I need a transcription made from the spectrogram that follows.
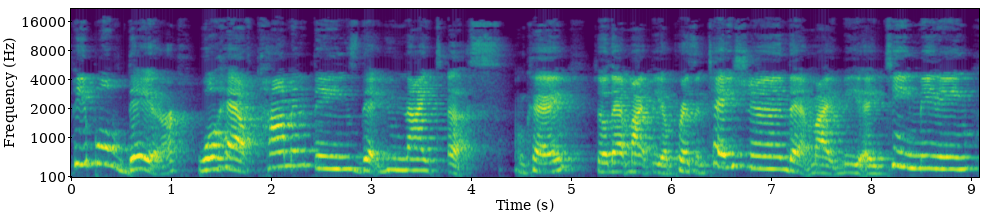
people there will have common things that unite us. Okay. So that might be a presentation, that might be a team meeting,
